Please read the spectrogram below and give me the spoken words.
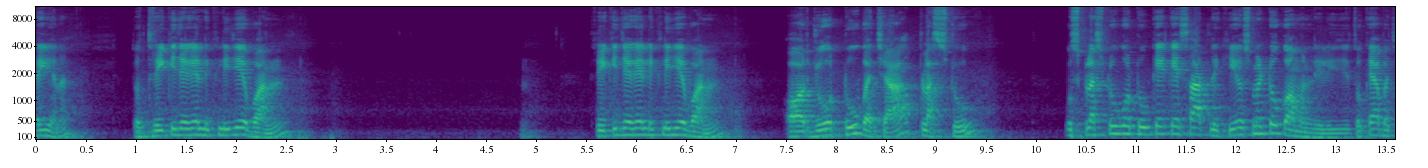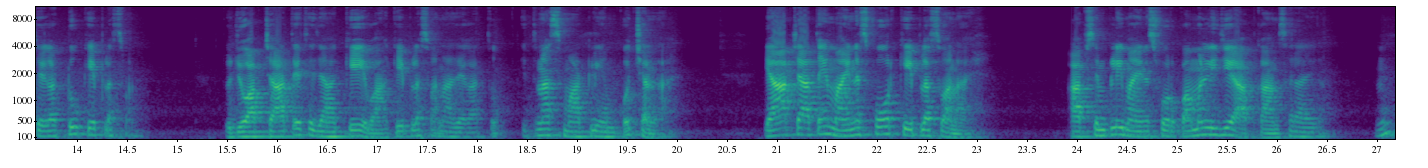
सही है ना? तो थ्री की जगह लिख लीजिए वन थ्री की जगह लिख लीजिए वन और जो टू बचा प्लस टू उस प्लस टू को टू के के साथ लिखिए, उसमें टू कॉमन ले लीजिए तो क्या बचेगा? टू के प्लस वन तो जो आप चाहते थे जहाँ के वहाँ के प्लस वन आ जाएगा तो इतना स्मार्टली हमको चलना है। या आप चाहते हैं minus four k plus one आए, आप सिंपली माइनस फोर कॉमन लीजिए, आपका आंसर आएगा। हुँ? हम्म?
